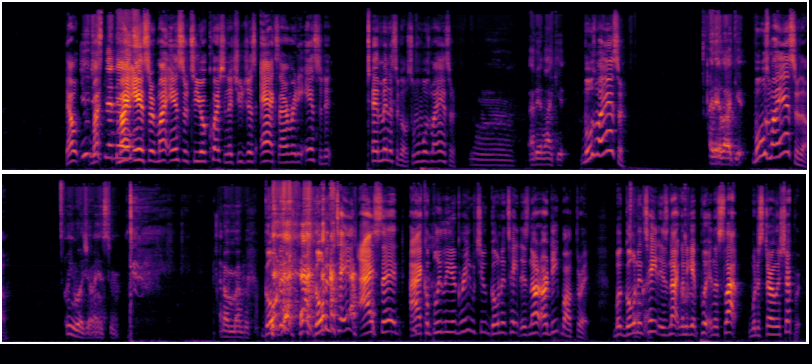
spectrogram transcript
That was You my, my answer. My answer to your question that you just asked. I already answered it ten minutes ago. So what was my answer? Mm, I didn't like it. What was my answer? I didn't like it. What was my answer though? What was your answer? I don't remember. Golden Golden Tate. I said I completely agree with you. Golden Tate is not our deep ball threat, but Golden Okay. Tate is not going to get put in the slot with a Sterling Shepard.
